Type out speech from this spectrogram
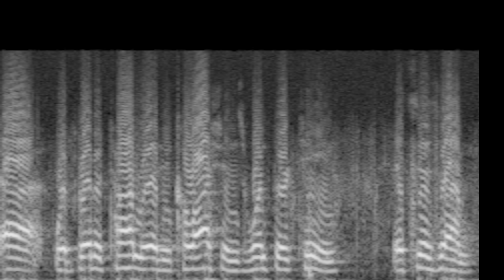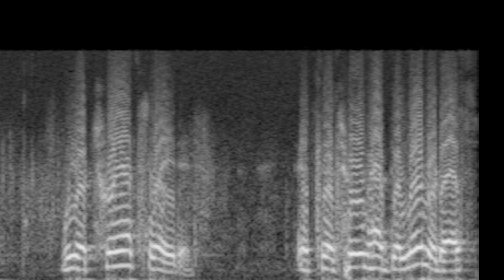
uh, what Brother Tom read in Colossians 1.13, it says, um, we are translated. It says, whom have delivered us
